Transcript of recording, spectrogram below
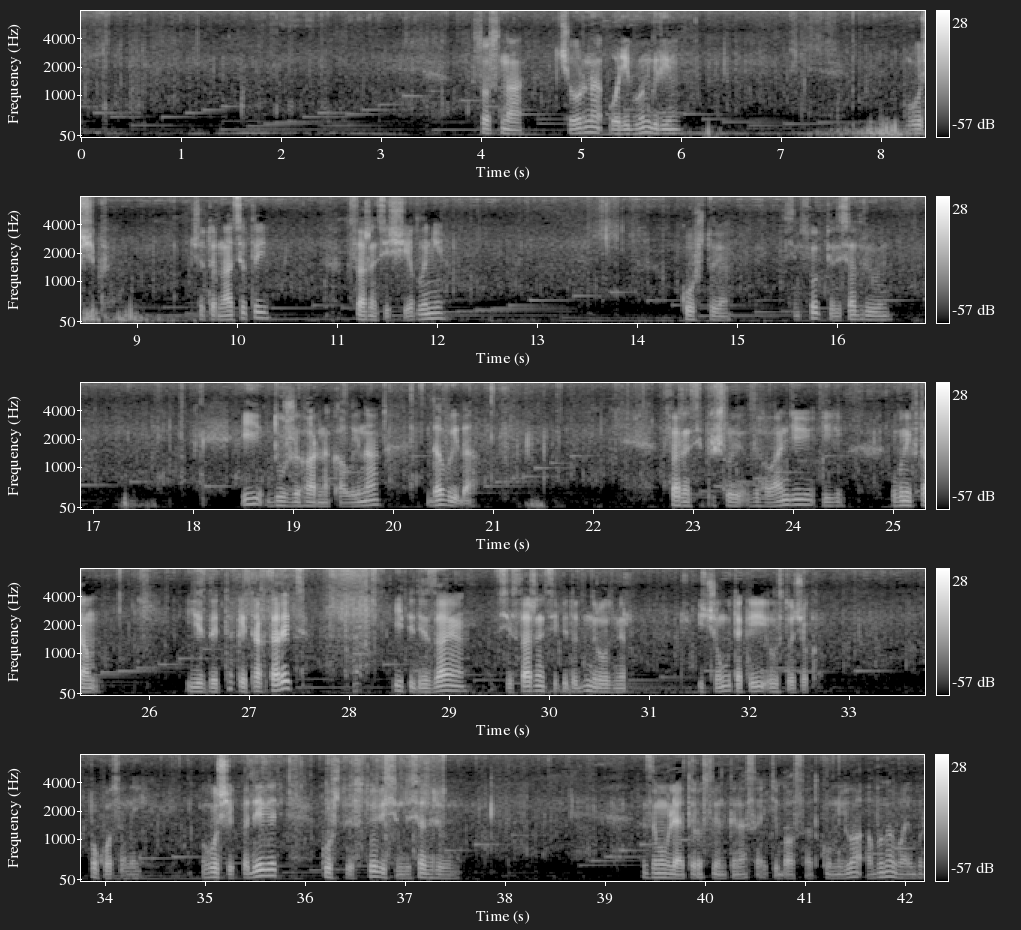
Сосна чорна Oregon Green. Горщик 14. Саженці щеплені. Коштує 750 гривень. І дуже гарна калина Давида. Саджанці прийшли з Голландії і в них там їздить такий тракторець і підрізає всі саджанці під один розмір. І чому такий листочок покоцаний. Горщик П9 коштує 180 гривень. Замовляйте рослинки на сайті balsat.com.ua або на Viber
